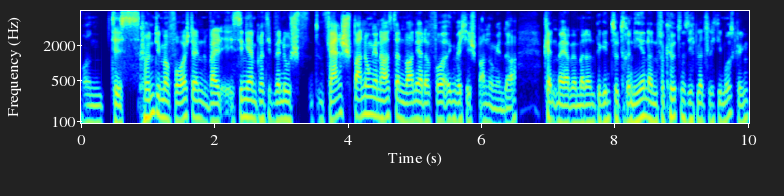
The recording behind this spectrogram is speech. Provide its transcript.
Und das könnte ich mir vorstellen, weil es sind ja im Prinzip, wenn du Verspannungen hast, dann waren ja davor irgendwelche Spannungen da. Kennt man ja, wenn man dann beginnt zu trainieren, dann verkürzen sich plötzlich die Muskeln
